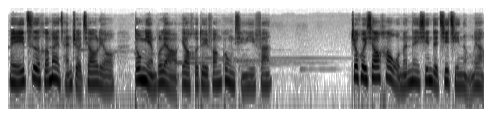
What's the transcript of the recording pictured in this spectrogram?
每一次和卖惨者交流，都免不了要和对方共情一番，这会消耗我们内心的积极能量。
